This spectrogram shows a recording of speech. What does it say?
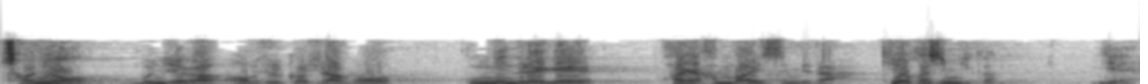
전혀 문제가 없을 것이라고 국민들에게 확약한 바 있습니다. 기억하십니까? 예.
